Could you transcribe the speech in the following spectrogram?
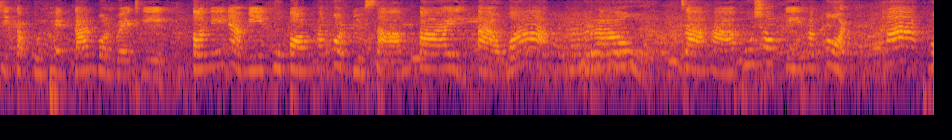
ชิดกับคุณเพชรด้านบนเวที ตอนนี้เนี่ยมีคูปองทั้งหมดอยู่3ใบแต่ว่าเราจะหาผู้โชคดีทั้งหมด 5 ค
